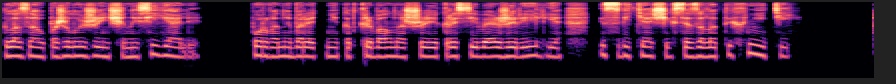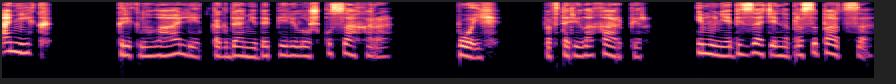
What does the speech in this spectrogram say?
Глаза у пожилой женщины сияли. Порванный воротник открывал на шее красивое ожерелье из светящихся золотых нитей. «Аник!» — крикнула Али, когда они допели ложку сахара. «Пой!» — повторила Харпер. «Ему не обязательно просыпаться.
